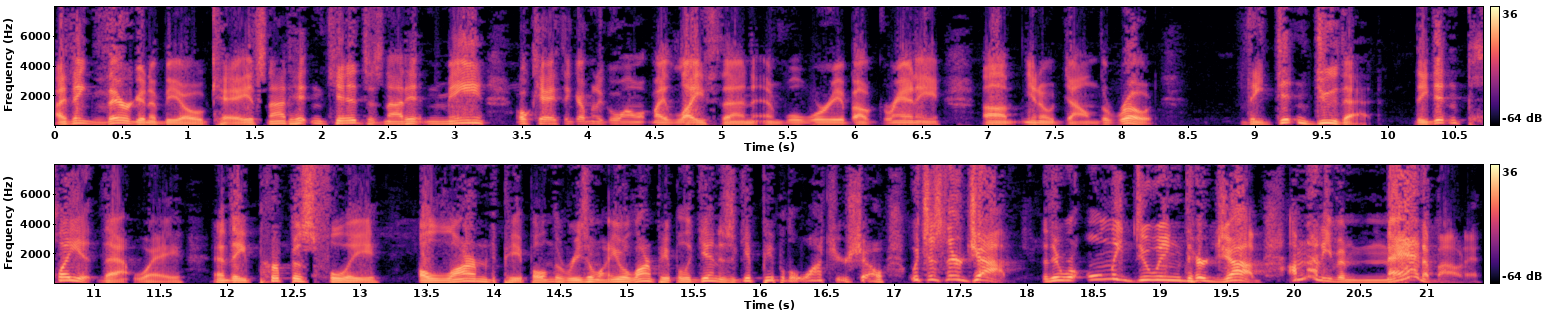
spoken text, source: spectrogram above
I think they're going to be okay. It's not hitting kids. It's not hitting me. Okay i think i'm going to go on with my life then and we'll worry about granny um, you know down the road. They didn't do that. They didn't play it that way and they purposefully alarmed people. And the reason why you alarm people again is to get people to watch your show which is their job they were only doing their job. I'm not even mad about it.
